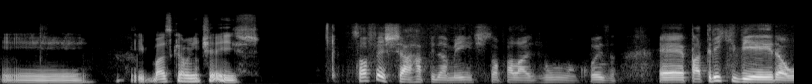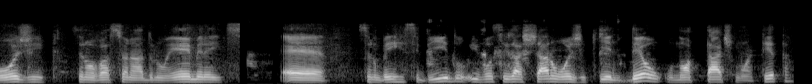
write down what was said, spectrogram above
E, e basicamente é isso. Só fechar rapidamente, só falar de uma coisa. É, Patrick Vieira hoje sendo ovacionado no Emirates, é, sendo bem recebido. E vocês acharam hoje que ele deu o nó tático no Arteta?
